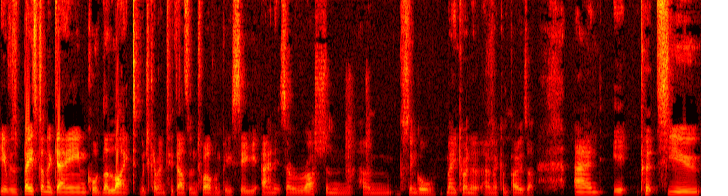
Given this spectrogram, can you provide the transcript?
it was based on a game called The Light, which came out in 2012 on PC, and it's a Russian um, single maker and a, and a composer, and it puts you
